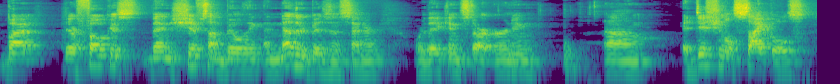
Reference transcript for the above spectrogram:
but their focus then shifts on building another business center where they can start earning um, additional cycles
